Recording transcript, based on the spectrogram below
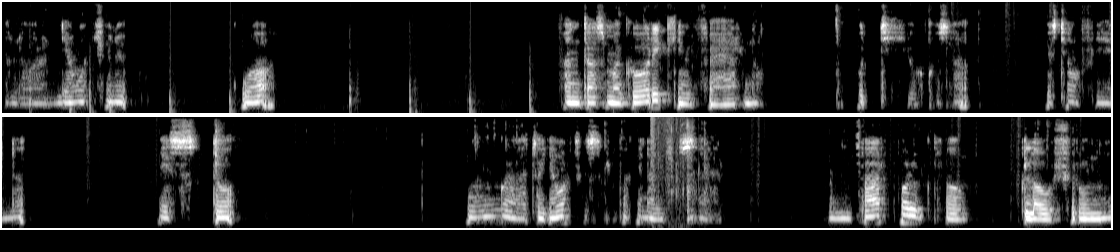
Allora, andiamocene qua. Fantasmagoric Inferno. Oddio, cosa... Ne stiamo finendo. E sto... Allora, togliamo questa roba che non ci serve. Un purple glow, glow shroom.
